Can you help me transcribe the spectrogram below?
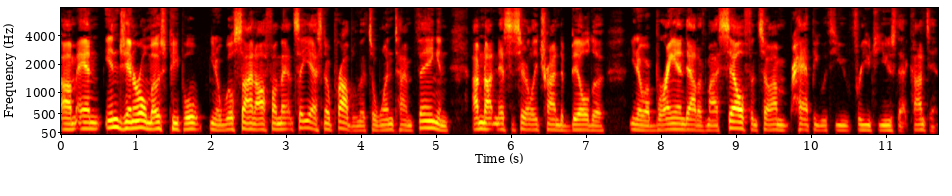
Um, and in general, most people, you know, will sign off on that and say, yes, no problem. It's a one-time thing. And I'm not necessarily trying to build a, you know, a brand out of myself. And so I'm happy with you for you to use that content.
